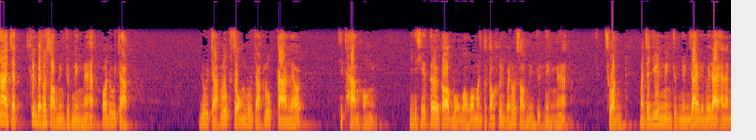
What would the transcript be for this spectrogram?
น่าจะขึ้นไปทดสอบ 1.1 นะฮะ เพราะดูจาก ดูจากรูปทรง ดูจากรูปการแล้วทิศทางของอินดิเคเตอร์ก็บ่งบอกว่ามันจะต้องขึ้นไปทดสอบ 1.1 นะฮะ ส่วนมันจะยืน 1.1 ได้หรือไม่ได้ อันนั้น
